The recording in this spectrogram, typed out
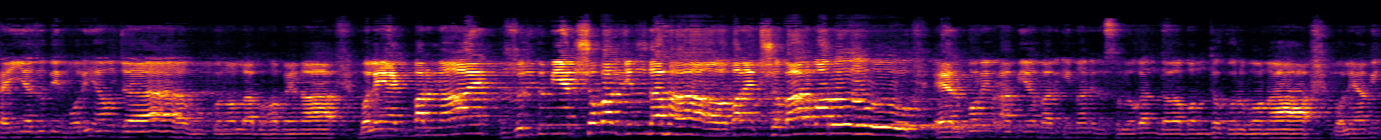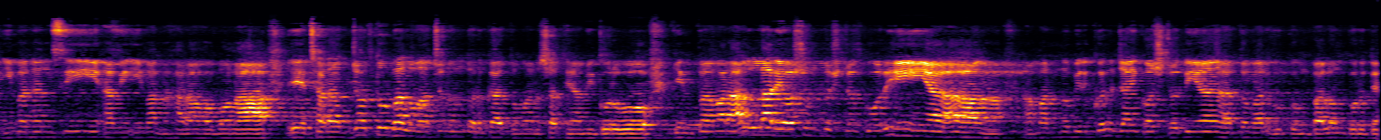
খাইয়া যদি মরিয়াও যাও, কোনো লাভ হবে না। বলে একবার নয়, যদি তুমি একশো বার জিন্দা হও আবার একশো বার মরো, এরপরে আমি আমার ইমানের স্লোগান দেওয়া বন্ধ করব না। বলে আমি ইমান আনছি, আমি ইমান হারা হব না। এছাড়া যত ভালো আচরণ দরকার তোমার সাথে আমি করব। কিন্তু আমার আল্লাহরে অসন্তুষ্ট করিয়া, আমার নবীর করে যাই কষ্ট দিয়া তোমার হুকুম পালন করতে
